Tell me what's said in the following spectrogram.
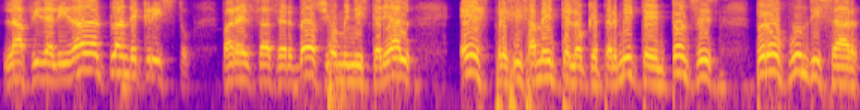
La fidelidad al plan de Cristo para el sacerdocio ministerial es precisamente lo que permite entonces profundizar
